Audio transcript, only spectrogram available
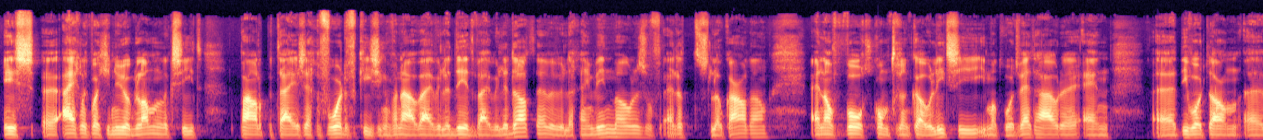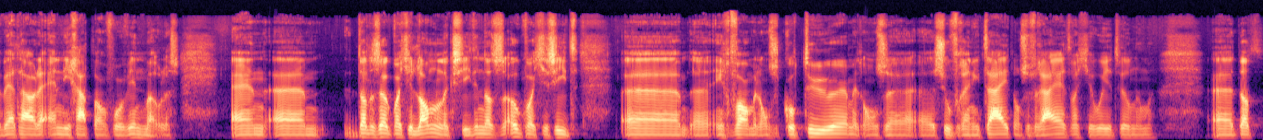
is eigenlijk wat je nu ook landelijk ziet. Bepaalde partijen zeggen voor de verkiezingen van nou wij willen dit, wij willen dat. Hè, we willen geen windmolens, of eh, dat is lokaal dan. En dan vervolgens komt er een coalitie, iemand wordt wethouder en die wordt dan eh, wethouder en die gaat dan voor windmolens. En ehm, dat is ook wat je landelijk ziet. En dat is ook wat je ziet eh, eh, in geval met onze cultuur, met onze eh, soevereiniteit, onze vrijheid, wat je, hoe je het wil noemen. Eh, dat,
